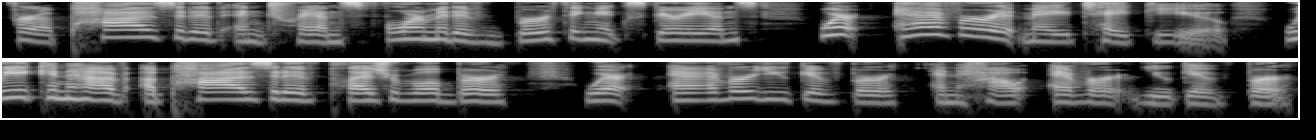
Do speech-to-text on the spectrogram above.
for a positive and transformative birthing experience wherever it may take you. We can have a positive, pleasurable birth wherever you give birth and however you give birth.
